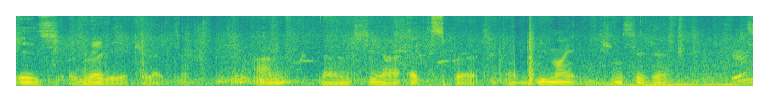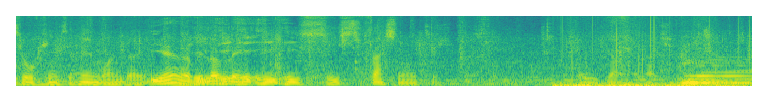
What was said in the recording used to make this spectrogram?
is really a collector, um, and you know, expert. And you might consider talking to him one day. Yeah, that'd be He- lovely. He, he, he's he's fascinating. There you go. Actually.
